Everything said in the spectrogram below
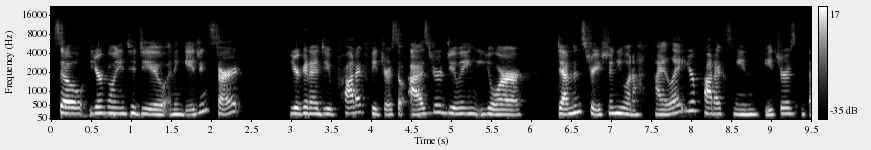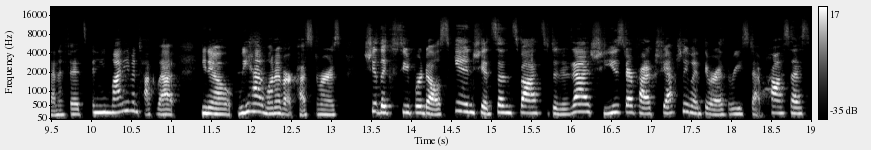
So you're going to do an engaging start you're going to do product features. So as you're doing your demonstration, you want to highlight your product's main features, benefits, and you might even talk about, you know, we had one of our customers, she had like super dull skin, she had sunspots, da da da. She used our product. She actually went through our three step process,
